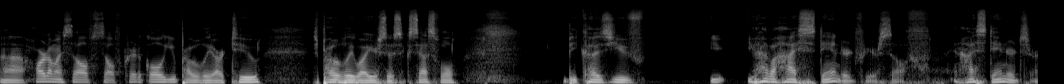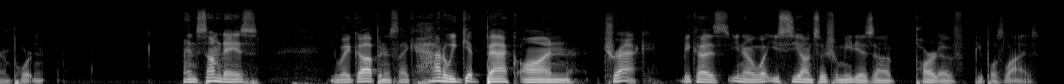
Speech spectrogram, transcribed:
uh, hard on myself, self critical. You probably are too. It's probably why you're so successful because you've you you have a high standard for yourself and high standards are important. And some days you wake up and it's like, how do we get back on track? Because, you know, what you see on social media is a part of people's lives.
